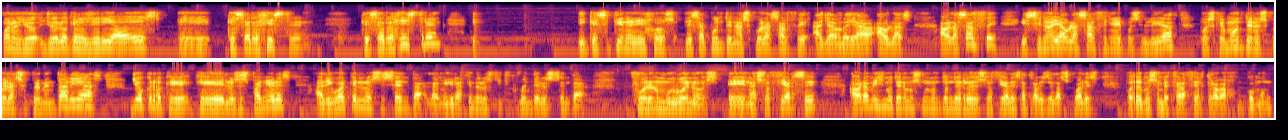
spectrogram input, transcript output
Bueno, yo, yo lo que les diría es eh, que se registren, que se registren y que si tienen hijos les apunten a escuelas alce allá donde haya aulas, aulas alce y si no hay aulas alce ni hay posibilidad, pues que monten escuelas suplementarias. Yo creo que, que los españoles, al igual que en los 60, la migración de los 50 y los 60 fueron muy buenos en asociarse, ahora mismo tenemos un montón de redes sociales a través de las cuales podemos empezar a hacer trabajo en común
